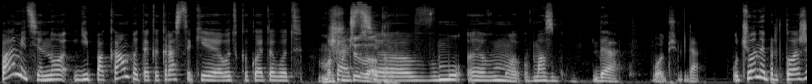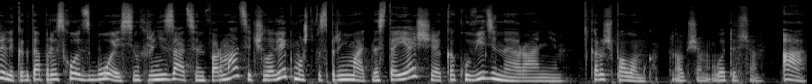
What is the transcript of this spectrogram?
памяти, но гиппокамп это как раз-таки вот какой-то вот часть э, в, э, в в мозгу. Да, в общем, да. Ученые предположили, когда происходит сбой синхронизации информации, человек может воспринимать настоящее как увиденное ранее. Короче, поломка. В общем, вот и все. А,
